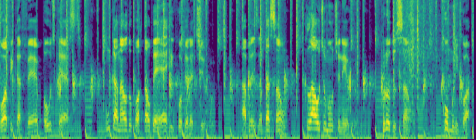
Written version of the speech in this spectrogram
Comunicop Café Podcast, um canal do portal BR Cooperativo. Apresentação: Cláudio Montenegro. Produção: Comunicop.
